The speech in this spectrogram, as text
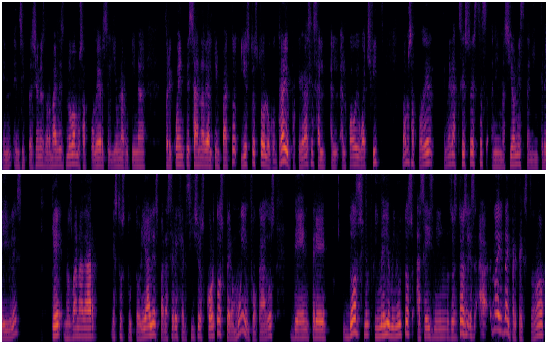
en, situaciones normales, no vamos a poder seguir una rutina frecuente, sana, de alto impacto. Y esto es todo lo contrario, porque gracias al, al, al Huawei Watch Fit vamos a poder tener acceso a estas animaciones tan increíbles que nos van a dar estos tutoriales para hacer ejercicios cortos, pero muy enfocados, de entre dos y medio minutos a seis minutos. Entonces, ah, no hay, no hay pretexto, ¿no?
